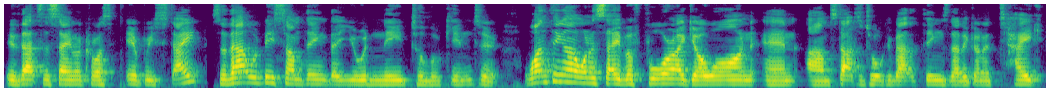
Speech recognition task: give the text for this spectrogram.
if that's the same across every state. So that would be something that you would need to look into. One thing I want to say before I go on and um, start to talk about the things that are going to take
